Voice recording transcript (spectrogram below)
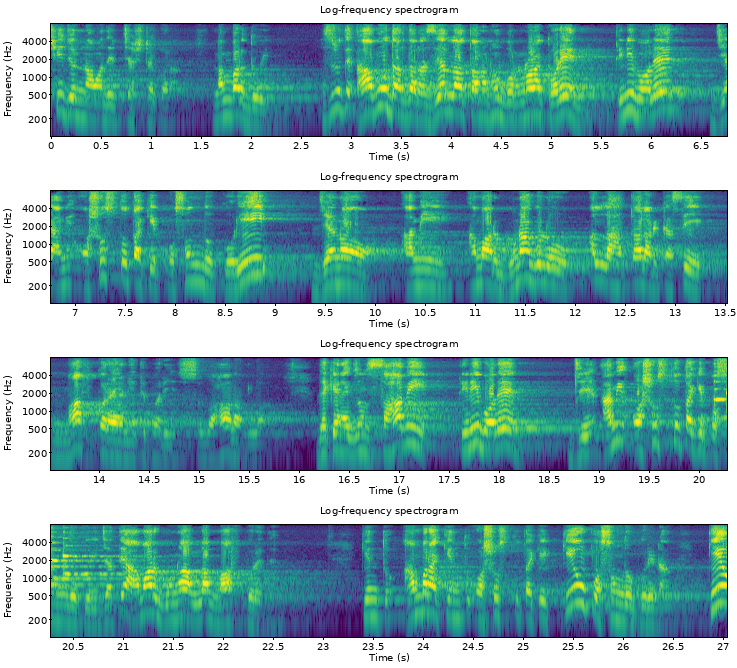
সেই জন্য আমাদের চেষ্টা করা। নাম্বার দুই হজরতে আবু দারদা রাজিয়াল্লাহ তালাহ বর্ণনা করেন, তিনি বলেন যে আমি অসুস্থতাকে পছন্দ করি যেন আমি আমার গুণাগুলো আল্লাহ তালার কাছে মাফ করায় নিতে পারি। সুবাহান আল্লাহ দেখেন একজন সাহাবি, তিনি বলেন যে আমি অসুস্থতাকে পছন্দ করি যাতে আমার গুণা আল্লাহ মাফ করে দেন। কিন্তু আমরা কিন্তু অসুস্থতাকে কেউ পছন্দ করি না, কেউ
